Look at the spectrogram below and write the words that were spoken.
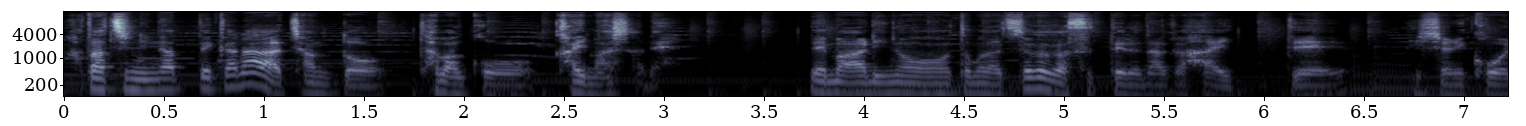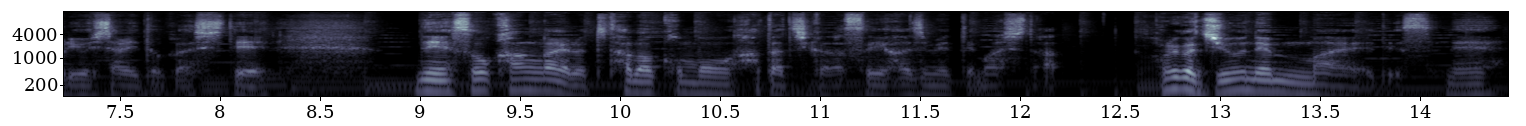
二十歳になってからちゃんとタバコを買いましたね。で周りの友達とかが吸ってる中入って一緒に交流したりとかしてでそう考えるとタバコも二十歳から吸い始めてました。これが10年前ですね。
